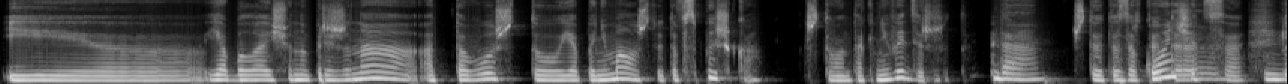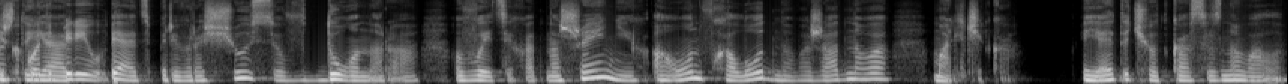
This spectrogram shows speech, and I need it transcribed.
и э, я была еще напряжена от того, что я понимала, что это вспышка, что он так не выдержит. Да. Что это закончится, что это и что я период. опять превращусь в донора в этих отношениях, а он в холодного, жадного мальчика. И я это четко осознавала.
